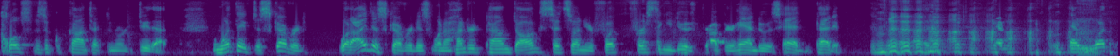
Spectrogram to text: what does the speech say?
close physical contact in order to do that. And what they've discovered, what I discovered, is when a hundred pound dog sits on your foot, first thing you do is drop your hand to his head and pet him. and, and what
